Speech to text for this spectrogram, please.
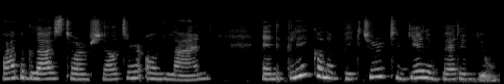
fiberglass storm shelter online and click on a picture to get a better view.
